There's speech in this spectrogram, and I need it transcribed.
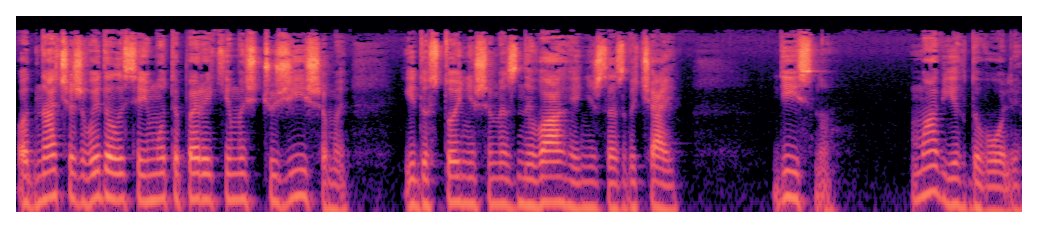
Одначе ж видалися йому тепер якимись чужішими і достойнішими зневаги, ніж зазвичай. Дійсно, мав їх доволі.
